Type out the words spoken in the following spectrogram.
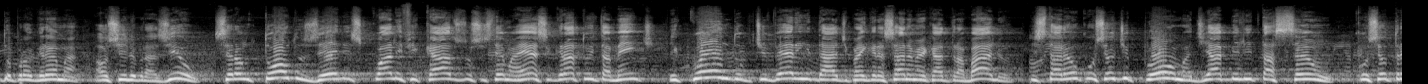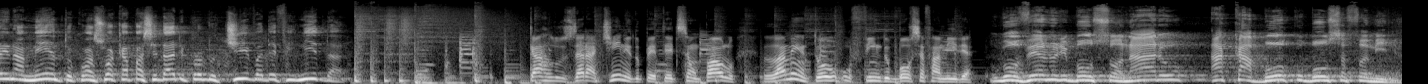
do programa Auxílio Brasil serão todos eles qualificados no Sistema S gratuitamente e, quando tiverem idade para ingressar no mercado de trabalho, estarão com o seu diploma de habilitação, com o seu treinamento, com a sua capacidade produtiva definida. Carlos Zaratini, do PT de São Paulo, lamentou o fim do Bolsa Família. O governo de Bolsonaro acabou com o Bolsa Família.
